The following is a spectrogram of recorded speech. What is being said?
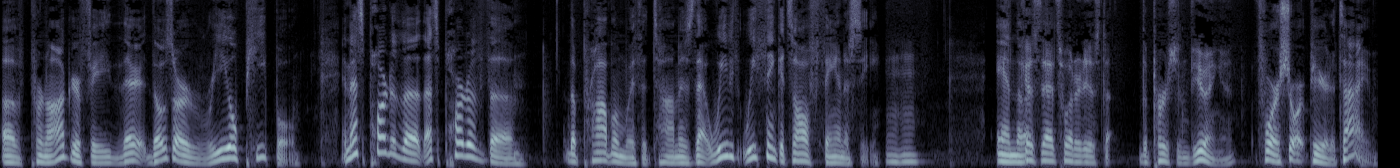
of pornography, those are real people and that's part of the that's part of the the problem with it, Tom, is that we we think it's all fantasy, mm-hmm. and because that's what it is to the person viewing it for a short period of time,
